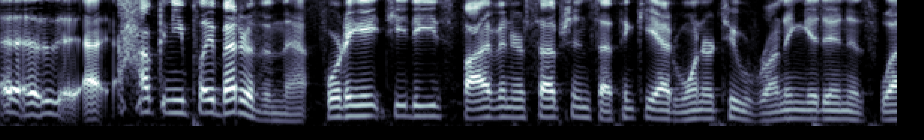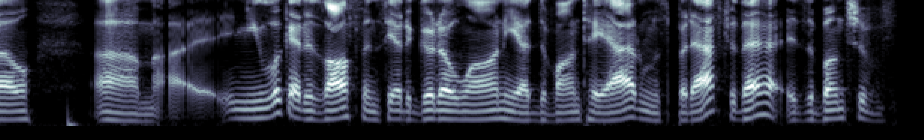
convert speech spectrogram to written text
Uh, how can you play better than that? 48 TDs, five interceptions. I think he had one or two running it in as well. Um, uh, and you look at his offense, he had a good O he had Davante Adams, but after that, it's a bunch of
